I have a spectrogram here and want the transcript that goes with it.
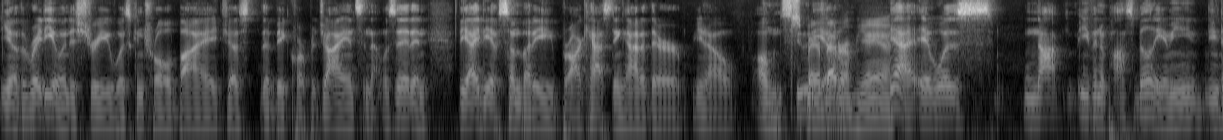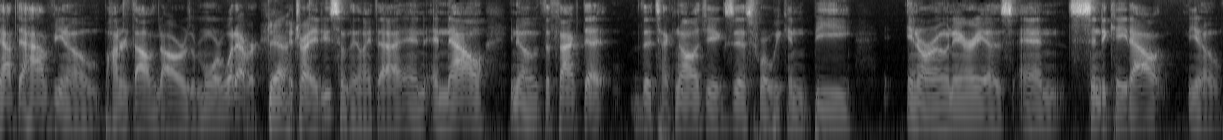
you know the radio industry was controlled by just the big corporate giants, and that was it. And the idea of somebody broadcasting out of their you know own studio, bedroom, yeah, yeah. yeah, it was not even a possibility. I mean, you'd have to have you know hundred thousand dollars or more, whatever, Yeah. to try to do something like that. And and now you know the fact that the technology exists where we can be in our own areas and syndicate out, you know,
